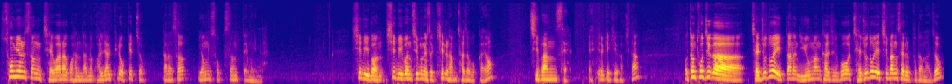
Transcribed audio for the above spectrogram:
소멸성 재화라고 한다면 관리할 필요 없겠죠. 따라서 영속성 때문입니다. 12번, 12번 지문에서 키를 한번 찾아볼까요? 지방세. 예, 이렇게 기억합시다. 어떤 토지가 제주도에 있다는 이유만 가지고 제주도에 지방세를 부담하죠.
